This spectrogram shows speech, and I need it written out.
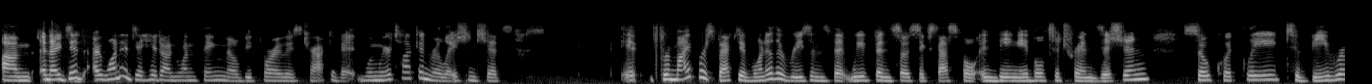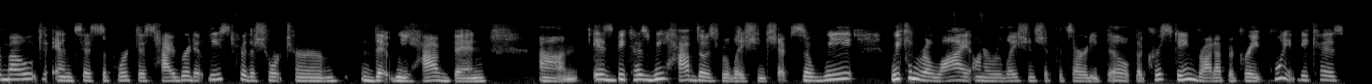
Um, and I did, I wanted to hit on one thing though before I lose track of it. When we're talking relationships, it, from my perspective, one of the reasons that we've been so successful in being able to transition so quickly to be remote and to support this hybrid, at least for the short term that we have been, um, is because we have those relationships. So we we can rely on a relationship that's already built. But Christine brought up a great point because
